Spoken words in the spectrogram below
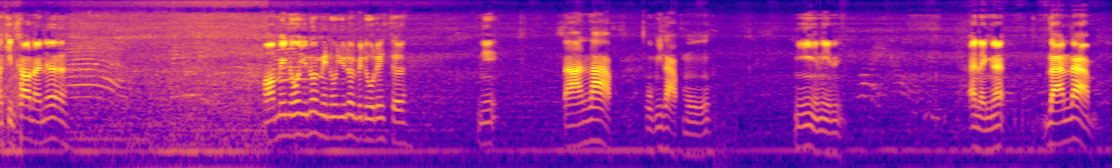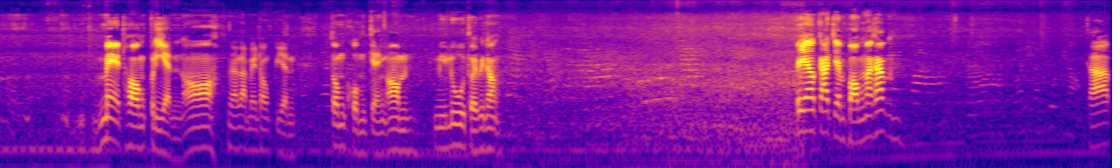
มากินข้าวหน่อยเนอะอ๋อเมนูอยู่นู่นเมนูอยู่นู่นไปดูดิเธอ นี่ร้านลาบโอ้มีลาบหมูมีอย่างนี้อะไรเงี้ยร้านลาบ แม่ทองเปลี่ยนอ๋อร้านลาบแม่ทองเปลี่ยน ต้มขมแกงออม มีลู่ตัวพี่น้อง ไปเอากาเจียมป่องมาครับ ครับ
